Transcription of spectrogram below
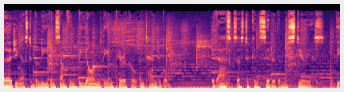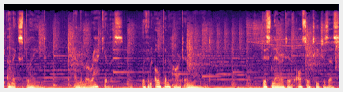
urging us to believe in something beyond the empirical and tangible. It asks us to consider the mysterious, the unexplained, and the miraculous with an open heart and mind. This narrative also teaches us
